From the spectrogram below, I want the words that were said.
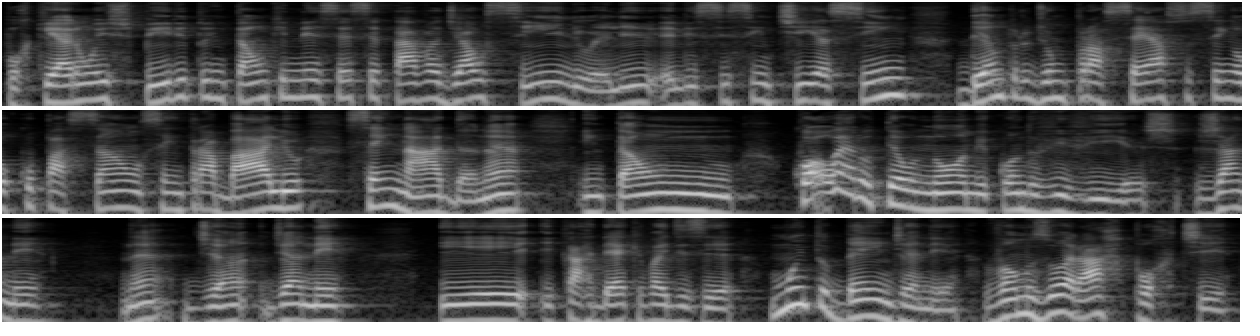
Porque era um espírito, então, que necessitava de auxílio. Ele, ele se sentia assim, dentro de um processo sem ocupação, sem trabalho, sem nada, né? Então, qual era o teu nome quando vivias? Jané, né? Jané. E, e Kardec vai dizer: Muito bem, Jané, vamos orar por ti.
